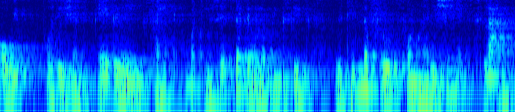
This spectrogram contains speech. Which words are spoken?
oviposition egg-laying site but uses the developing seed within the fruit for nourishing its larvae.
